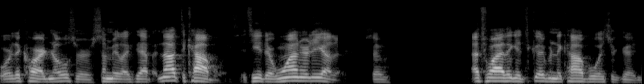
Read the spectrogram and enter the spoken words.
or the Cardinals or somebody like that, but not the Cowboys. It's either one or the other. So that's why I think it's good when the Cowboys are good.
